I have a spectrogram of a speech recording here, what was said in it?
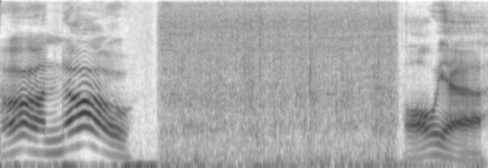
Oh no! Oh yeah.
